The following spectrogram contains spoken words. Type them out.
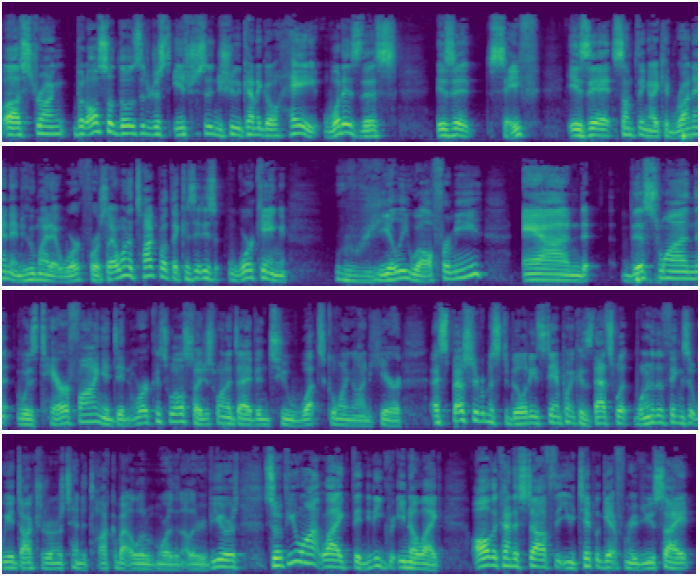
uh, strung, but also those that are just interested in the shoe to kind of go, hey, what is this? Is it safe? Is it something I can run in and who might it work for? So I want to talk about that because it is working really well for me. And this one was terrifying and didn't work as well. So I just want to dive into what's going on here, especially from a stability standpoint, because that's what one of the things that we at Dr. Runners tend to talk about a little bit more than other reviewers. So if you want like the nitty gritty, you know, like all the kind of stuff that you typically get from review site,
